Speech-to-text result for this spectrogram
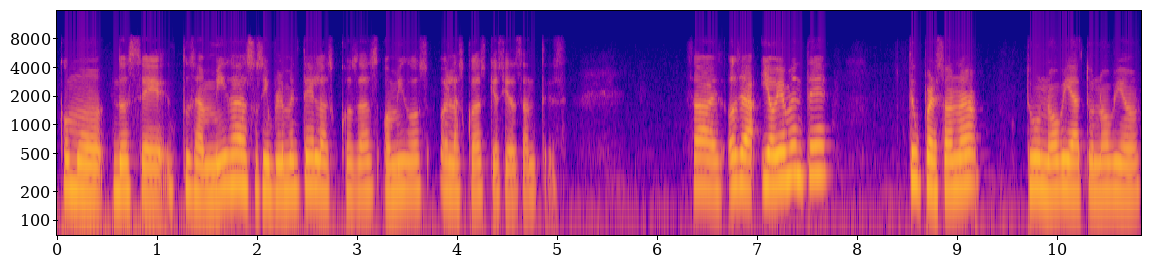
Como, no sé, tus amigas o simplemente las cosas, o amigos, o las cosas que hacías antes. ¿Sabes? O sea, y obviamente tu persona, tu novia, tu novio,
